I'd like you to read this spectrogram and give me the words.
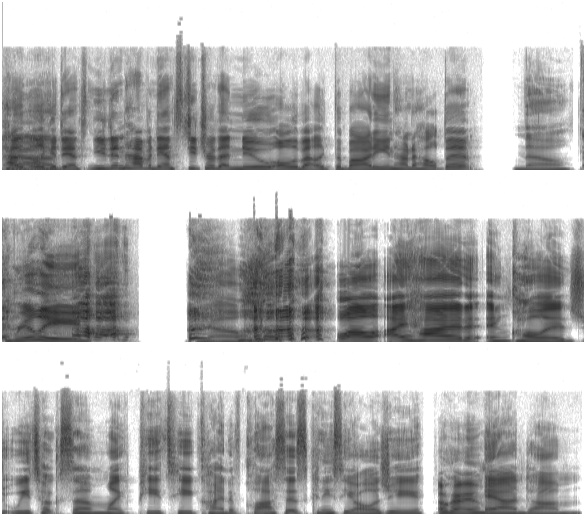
had Yeah. like a dance you didn't have a dance teacher that knew all about like the body and how to help it? no. Really? No. well, I had in college, we took some like PT kind of classes, kinesiology. okay. And um,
